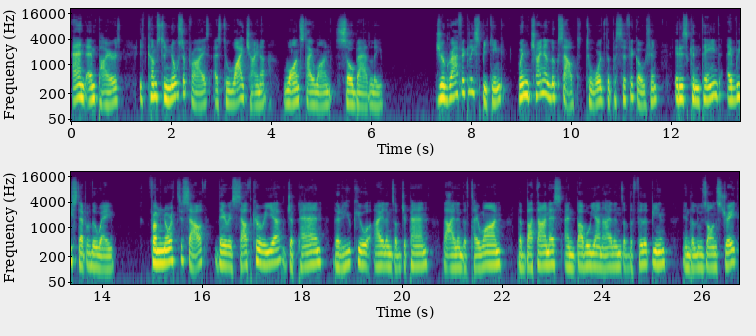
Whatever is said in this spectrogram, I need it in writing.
and empires, it comes to no surprise as to why China wants Taiwan so badly. Geographically speaking, when China looks out towards the Pacific Ocean, it is contained every step of the way. From north to south, there is South Korea, Japan, the Ryukyu Islands of Japan, the island of Taiwan, the Batanes and Babuyan Islands of the Philippines in the Luzon Strait,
